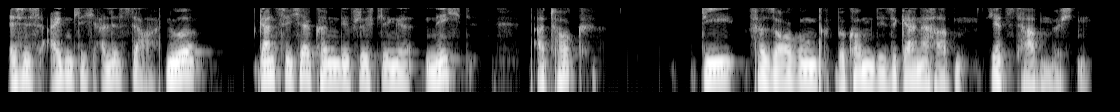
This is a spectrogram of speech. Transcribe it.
es ist eigentlich alles da. Nur ganz sicher können die Flüchtlinge nicht ad hoc die Versorgung bekommen, die sie gerne haben, jetzt haben möchten.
